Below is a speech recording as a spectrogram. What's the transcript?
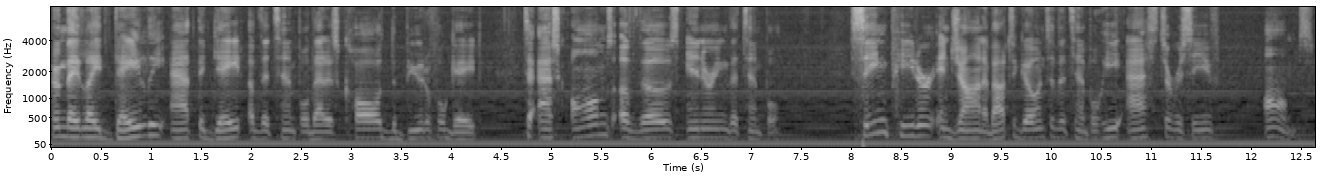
whom they laid daily at the gate of the temple that is called the Beautiful Gate, to ask alms of those entering the temple. Seeing Peter and John about to go into the temple, he asked to receive alms.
